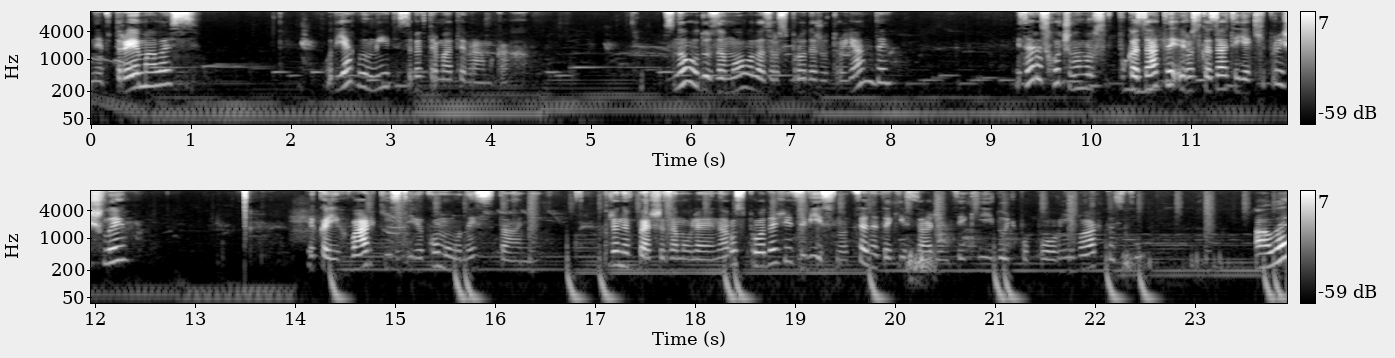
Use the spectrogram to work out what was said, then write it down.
Не втрималась. От як ви вмієте себе втримати в рамках? Знову дозамовила з розпродажу троянди. І зараз хочу вам показати і розказати, які прийшли, яка їх вартість і в якому вони стані. Вже не вперше замовляю на розпродажі. Звісно, це не такі саджанці, які йдуть по повній вартості. Але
